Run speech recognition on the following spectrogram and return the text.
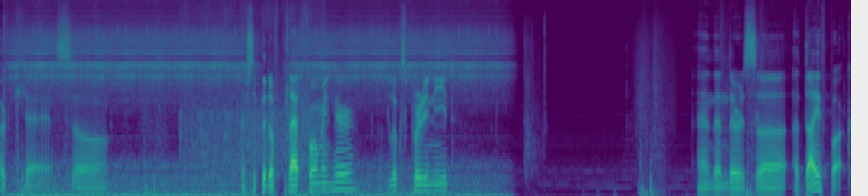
okay, so there's a bit of platforming here. It looks pretty neat. And then there's uh, a dive bug.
